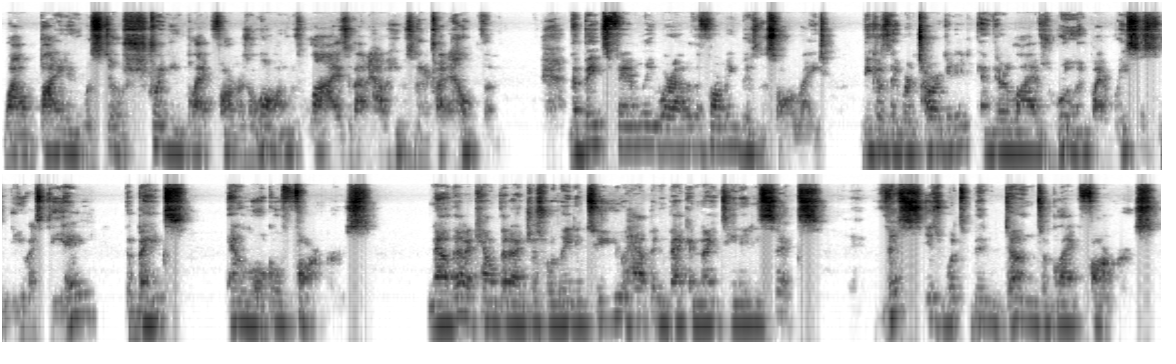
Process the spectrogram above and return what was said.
while Biden was still stringing black farmers along with lies about how he was going to try to help them. The Bates family were out of the farming business all right because they were targeted and their lives ruined by racists in the USDA, the banks, and local farmers. Now, that account that I just related to you happened back in 1986. This is what's been done to black farmers.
